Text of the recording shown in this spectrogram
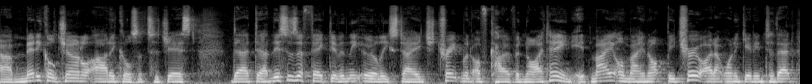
uh, medical journal articles that suggest that uh, this is effective in the early stage treatment of COVID 19. It may or may not be true. I don't want to get into that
